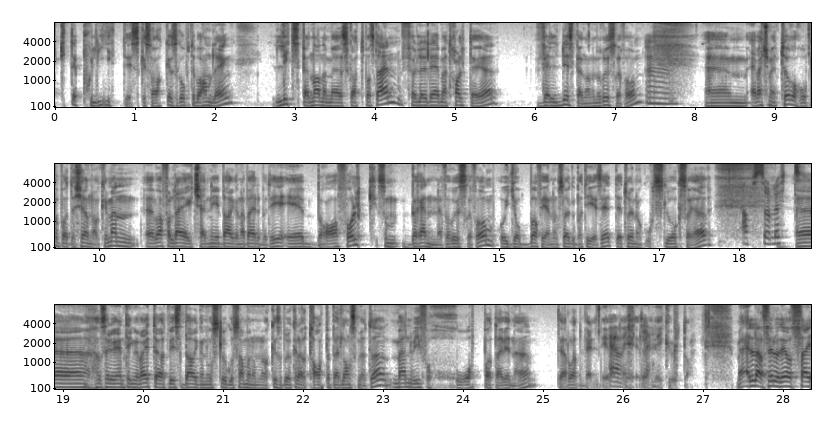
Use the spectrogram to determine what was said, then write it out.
ekte politiske saker som går opp til behandling Litt spennende med skatt på stein. Følger det med et halvt øye. Veldig spennende med rusreform. Mm. Um, jeg vet ikke om jeg tør å håpe på at det skjer noe, men i hvert fall de jeg kjenner i Bergen Arbeiderparti, er bra folk som brenner for rusreform og jobber for gjennomslag i partiet sitt. Det tror jeg nok Oslo også gjør. Absolutt. Uh, og så er det jo en ting vi vet, er at Hvis Bergen og Oslo går sammen om noe, så bruker de å tape på et landsmøte, men vi får håpe at de vinner. Det hadde vært veldig, veldig, ja, veldig kult. da. Men ellers er det jo det å si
